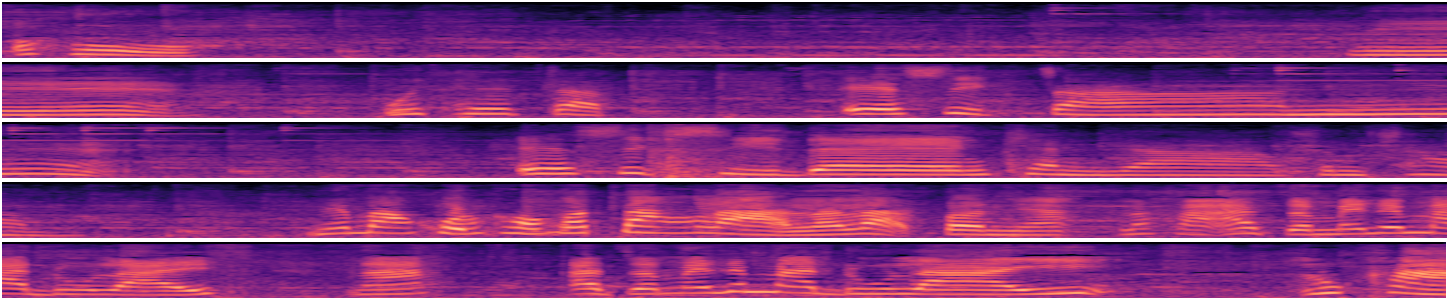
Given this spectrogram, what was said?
โอ้โห นี่อุ้ยเท่จัดเอซิกจ้านี่เอซิกสีแดงแขนยาวช่ำๆนี่บางคนเขาก็ตั้งหลานแล้วล่ะตอนเนี้ยนะคะ อาจจะไม่ได้มาดูไลฟ์นะ อาจจะไม่ได้มาดูไลฟ์ลูกค้า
